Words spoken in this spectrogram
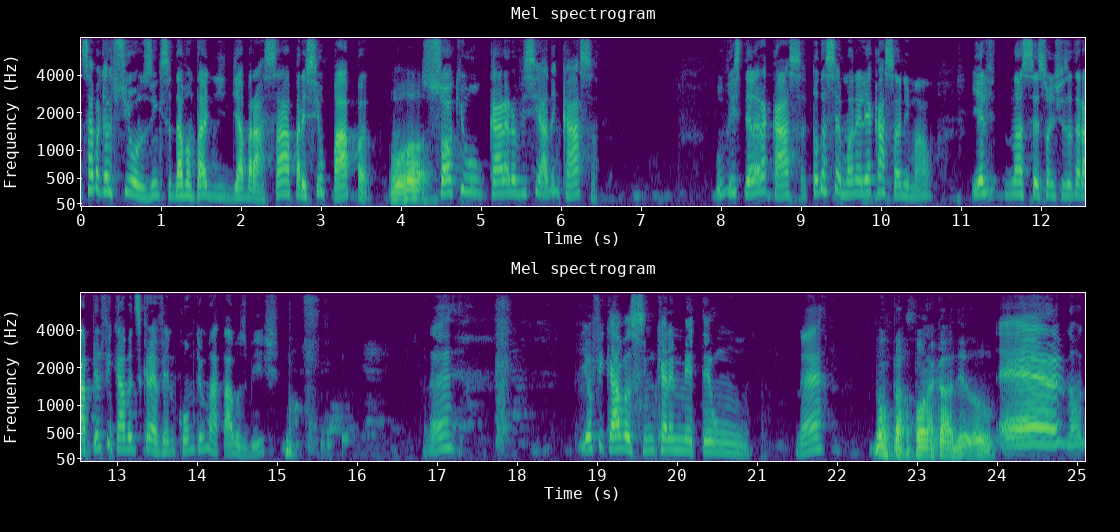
Sabe aquele senhorzinho que você dá vontade de, de abraçar? Parecia o Papa. Oh. Só que o cara era viciado em caça. O vício dele era caça. Toda semana ele ia caçar animal. E ele, nas sessões de fisioterapia, ele ficava descrevendo como que ele matava os bichos. Né? E eu ficava assim, querendo meter um. Né? Dá um tapão na cara dele? Oh. É, não,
